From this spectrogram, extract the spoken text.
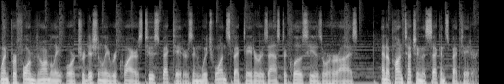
when performed normally or traditionally requires two spectators in which one spectator is asked to close his or her eyes, and upon touching the second spectator,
